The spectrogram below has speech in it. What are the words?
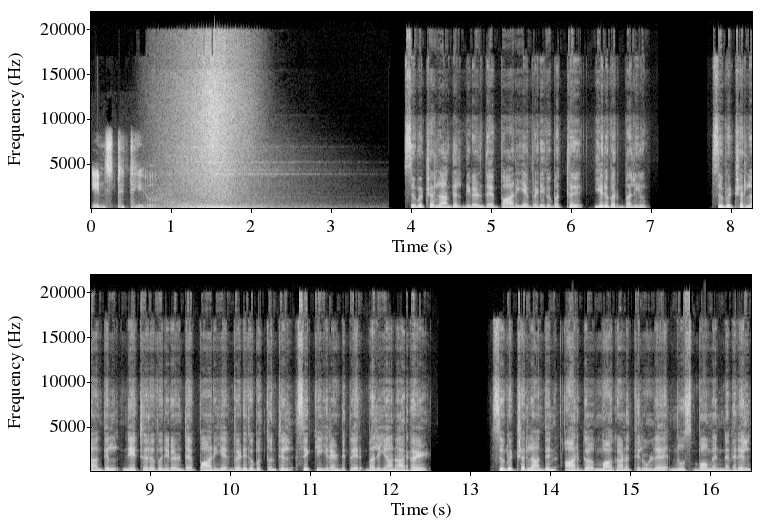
இன்ஸ்டிடியூட். சுவிட்சர்லாந்தில் நிகழ்ந்த பாரிய வெடிவிபத்து இருவர் பலி. சுவிட்சர்லாந்தில் நேற்றிரவு நிகழ்ந்த பாரிய வெடிவிபத்தொன்றில் சிக்கி இரண்டு பேர் பலியானார்கள். சுவிட்சர்லாந்தின் ஆர்கோ மாகாணத்தில் உள்ள நூஸ் பாமன் நகரில்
